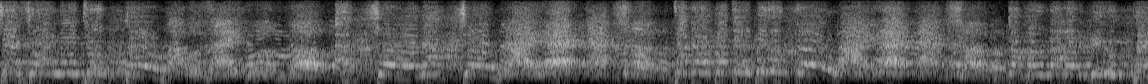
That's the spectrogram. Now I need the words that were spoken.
শেষ হয়নি যুদ্ধ অ্যাকশন অ্যাকশন চাঁদাবাজের বিরুদ্ধে দখলদারের বিরুদ্ধে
